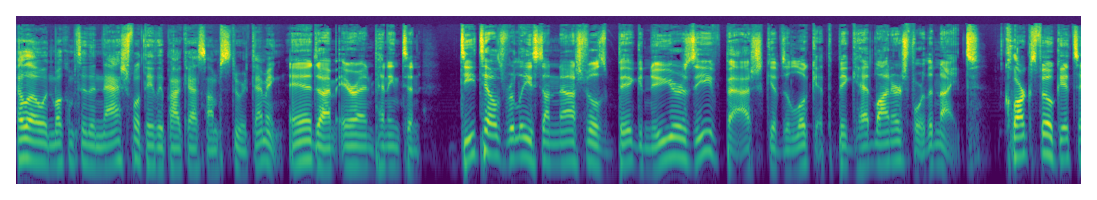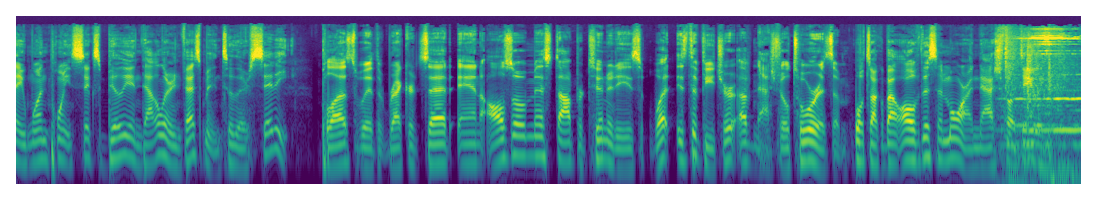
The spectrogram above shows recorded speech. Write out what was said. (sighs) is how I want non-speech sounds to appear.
Hello and welcome to the Nashville Daily Podcast. I'm Stuart Deming. And I'm Aaron Pennington. Details released on Nashville's big New Year's Eve bash gives a look at the big headliners for the night. Clarksville gets a $1.6 billion investment into their city. Plus, with record set and also missed opportunities, what is the future of Nashville tourism? We'll talk about all of this and more on Nashville Daily.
